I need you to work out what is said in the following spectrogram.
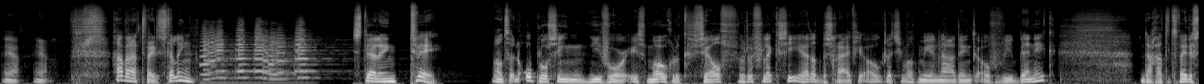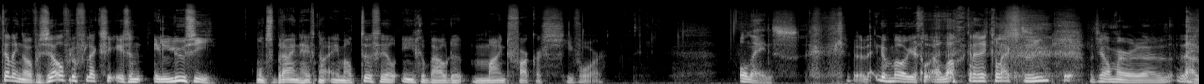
ja, ja. Gaan we naar de tweede stelling. Stelling 2. Want een oplossing hiervoor is mogelijk zelfreflectie. Hè, dat beschrijf je ook, dat je wat meer nadenkt over wie ben ik. Daar gaat de tweede stelling over. Zelfreflectie is een illusie. Ons brein heeft nou eenmaal te veel ingebouwde mindfuckers hiervoor. Oneens. Een hele mooie lach krijg ik gelijk te zien. Wat jammer, eh, nou,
